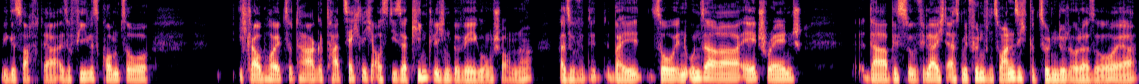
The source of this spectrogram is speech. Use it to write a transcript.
wie gesagt, ja, also vieles kommt so, ich glaube, heutzutage tatsächlich aus dieser kindlichen Bewegung schon. Ne? Also bei so in unserer Age Range da bist du vielleicht erst mit 25 gezündet oder so, ja.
